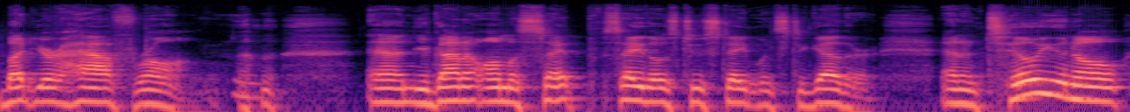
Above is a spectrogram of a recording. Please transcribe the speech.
but you're half wrong. and you got to almost say, say those two statements together. And until you know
